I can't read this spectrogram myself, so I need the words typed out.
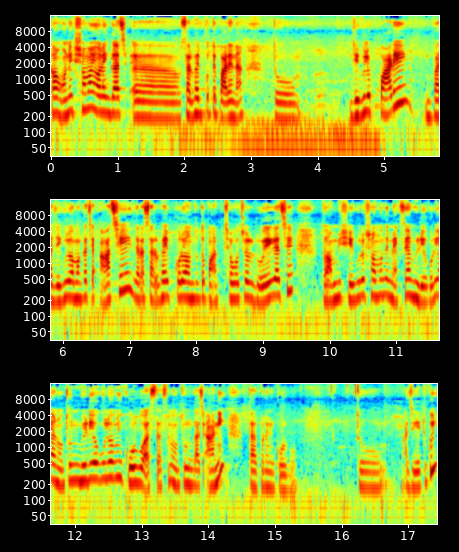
কারণ অনেক সময় অনেক গাছ সার্ভাইভ করতে পারে না। তো যেগুলো পারে বা যেগুলো আমার কাছে আছে, যারা সার্ভাইভ করে অন্তত পাঁচ, ছ বছর রয়ে গেছে, তো আমি সেগুলো সম্বন্ধে ম্যাক্সিমাম ভিডিও করি। আর নতুন ভিডিওগুলো আমি করব আস্তে আস্তে, নতুন গাছ আনি, তারপর আমি করব। তো আজকে এটুকুই।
